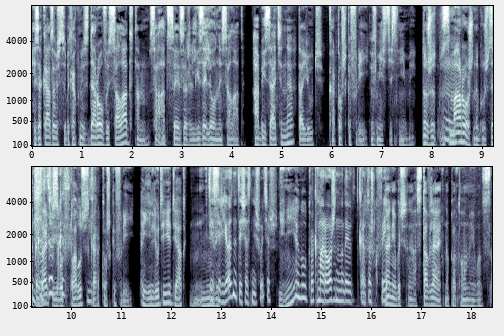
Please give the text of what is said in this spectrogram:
и заказываешь себе какой-нибудь здоровый салат, там салат Цезарь или зеленый салат, обязательно дают картошка фри вместе с ними. Даже с М. мороженым будешь заказать, и Картошка вот фри. получишь картошка фри. И люди едят. Ты серьезно? Ты сейчас не шутишь? Не-не, ну так. К мороженому дают картошку фри? Они обычно оставляют на потом. И вот с-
